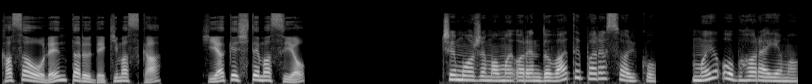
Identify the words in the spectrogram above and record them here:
傘をレンタルできますか日焼けしてますよ。 Чи можемо ми орендувати парасольку? Ми обгораємо.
